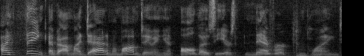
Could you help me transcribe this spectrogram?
I think about my dad and my mom doing it all those years, never complained.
